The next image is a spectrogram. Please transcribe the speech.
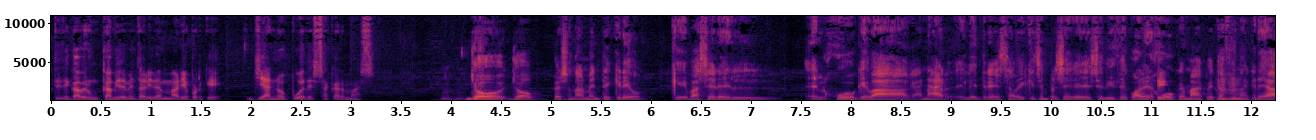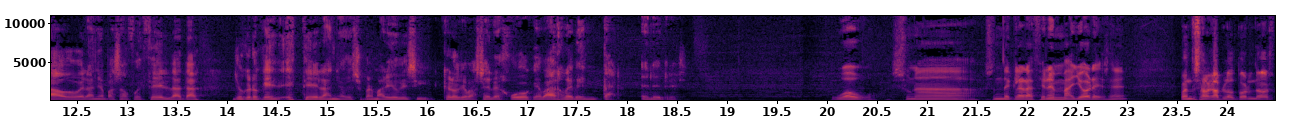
tiene que haber un cambio de mentalidad en Mario porque ya no puedes sacar más. Yo, yo personalmente creo que va a ser el, el juego que va a ganar el E3. Sabéis que siempre se, se dice cuál es el Sí. juego que más expectación ha creado. El año pasado fue Zelda, tal. Yo creo que este el año de Super Mario Odyssey. Creo que va a ser el juego que va a reventar el E E3. Wow, es una... son declaraciones mayores, ¿eh? Cuando salga Bloodborne 2,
